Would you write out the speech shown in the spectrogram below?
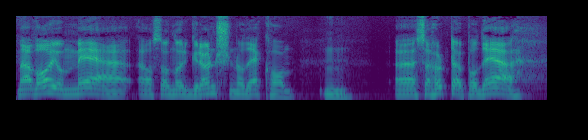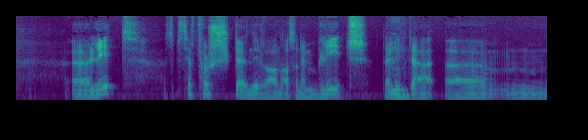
Men jeg var jo med altså når grunchen og det kom, eh, så hørte jeg på det uh, litt. Spesielt første Nirvana, altså den Bleach, det likte jeg. mm,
